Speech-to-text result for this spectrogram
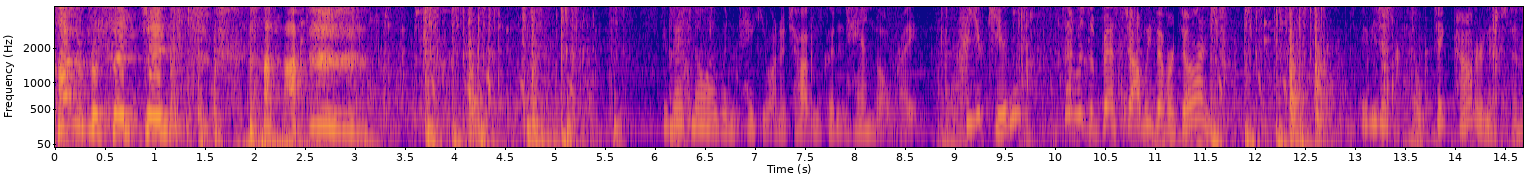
100% Jinx. You guys know I wouldn't take you on a job you couldn't handle, right? Are you kidding? That was the best job we've ever done. Maybe just don't take powder next time.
